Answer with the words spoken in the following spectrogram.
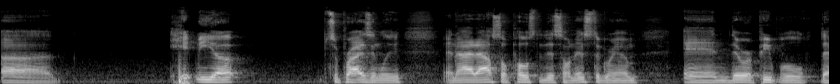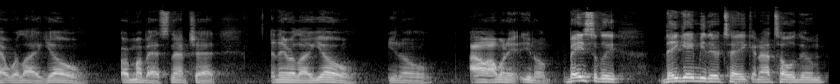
uh, hit me up, surprisingly, and I had also posted this on Instagram, and there were people that were like, yo, or my bad, Snapchat, and they were like, yo, you know, I, I want to, you know, basically, they gave me their take, and I told them,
